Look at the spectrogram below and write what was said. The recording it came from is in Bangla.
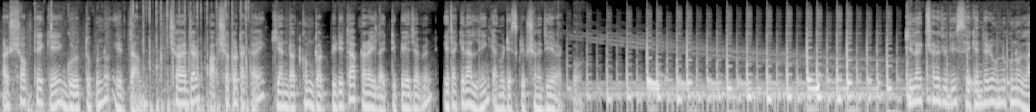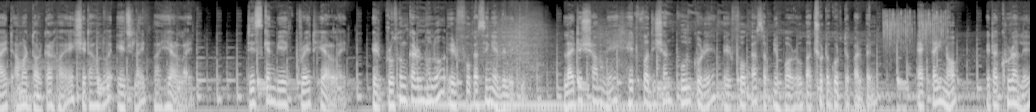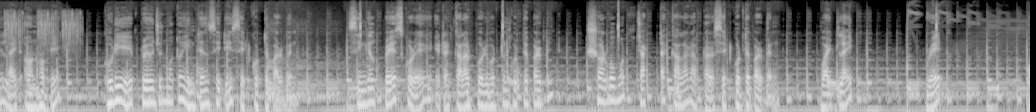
আর সব থেকে গুরুত্বপূর্ণ এর দাম। ছয় হাজার পাঁচশত টাকায় কিয়ান ডট কম ডট বিডিতে আপনারা এই লাইটটি পেয়ে যাবেন। এটা কেনার লিঙ্ক আমি ডিসক্রিপশনে দিয়ে রাখব। লাইট ছাড়া যদি সেকেন্ডারি অন্য কোনো লাইট আমার দরকার হয়, সেটা হলো এজ লাইট বা hair light this can be a great hair লাইটের প্রথম কারণ হলো এর ফোকাসিং এবিলিটি লাইটের সামনে হেড পজিশন পুল করে এর ফোকাস আপনি বড় বা ছোট করতে পারবেন। একটাই নব এটা ঘোরালে লাইট অন হবে। ঘুরিয়ে প্রয়োজন মতো ইন্টেন্সিটি সেট করতে পারবেন। সিঙ্গেল প্রেস করে এটার কালার পরিবর্তন করতে পারবেন। সর্বমোট চারটা কালার আপনারা সেট করতে পারবেন। White light red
